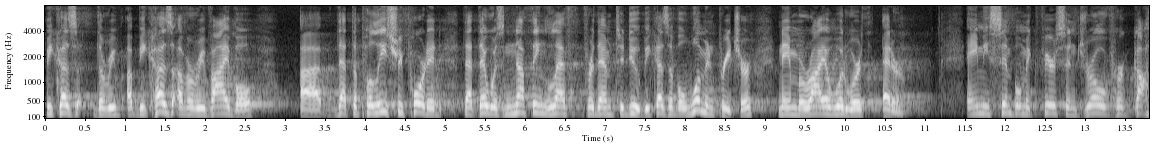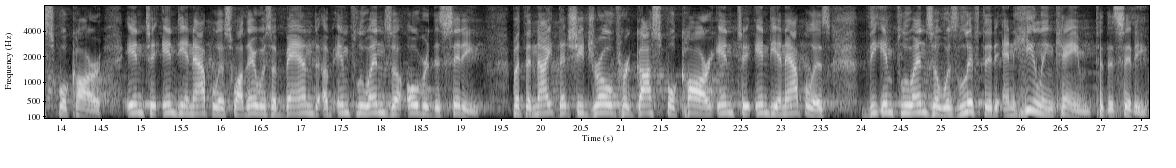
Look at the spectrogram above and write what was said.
because, the, uh, because of a revival uh, that the police reported that there was nothing left for them to do because of a woman preacher named Maria Woodworth Etter. Aimee Semple McPherson drove her gospel car into Indianapolis while there was a band of influenza over the city. But the night that she drove her gospel car into Indianapolis, the influenza was lifted and healing came to the city.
